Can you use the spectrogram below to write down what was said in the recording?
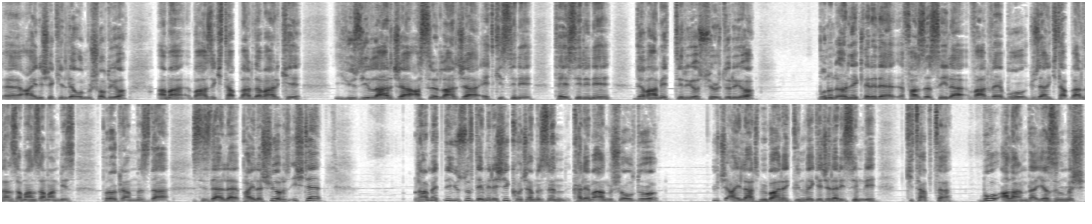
e, aynı şekilde olmuş oluyor. Ama bazı kitaplar da var ki yüzyıllarca, asırlarca etkisini, tesirini devam ettiriyor, sürdürüyor. Bunun örnekleri de fazlasıyla var ve bu güzel kitaplardan zaman zaman biz programımızda sizlerle paylaşıyoruz. İşte rahmetli Yusuf Demireşik hocamızın kaleme almış olduğu Üç Aylar Mübarek Gün ve Geceler isimli kitapta bu alanda yazılmış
